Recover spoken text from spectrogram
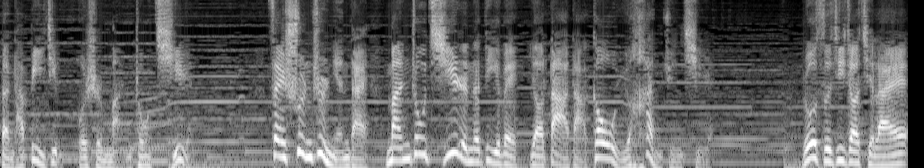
但他毕竟不是满洲旗人。在顺治年代，满洲旗人的地位要大大高于汉军旗人。如此计较起来，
